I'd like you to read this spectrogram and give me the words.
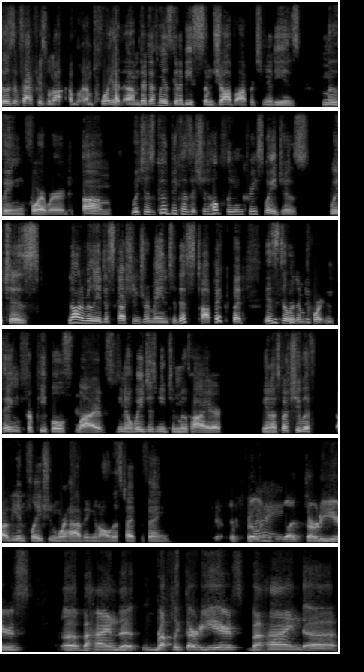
Those factories will not um, employ. Um, there definitely is going to be some job opportunities moving forward, um, which is good because it should hopefully increase wages, which is not really a discussion germane to this topic, but is still an important thing for people's lives. You know, wages need to move higher you know, especially with uh, the inflation we're having and all this type of thing. Yeah, we're feeling right. what thirty years uh, behind the roughly thirty years behind uh,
